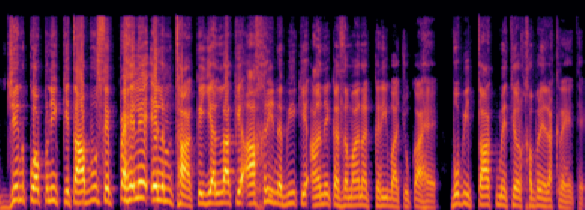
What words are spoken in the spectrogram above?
जिनको अपनी किताबों से पहले इल्म था कि ये अल्लाह के आखिरी नबी के आने का जमाना करीब आ चुका है, वो भी ताक में थे और खबरें रख रहे थे।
